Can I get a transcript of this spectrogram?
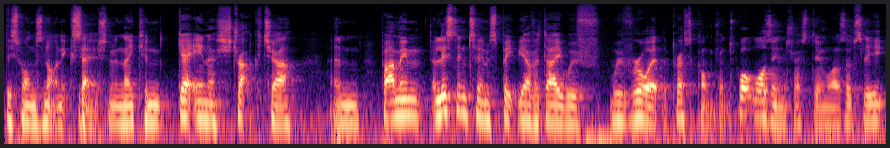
this one's not an exception, and they can get in a structure. And but I mean, listening to him speak the other day with with Roy at the press conference, what was interesting was obviously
